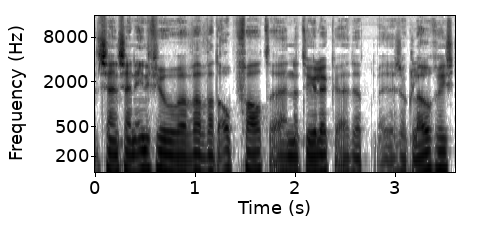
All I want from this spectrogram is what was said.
zijn, zijn interview wat, opvalt uh, natuurlijk, dat is ook logisch.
